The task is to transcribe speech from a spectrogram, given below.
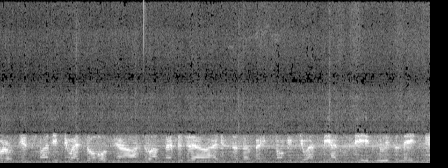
For this funny QSO. Yeah, the last message uh, I listened a very strong QSB. I don't see if you listen me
